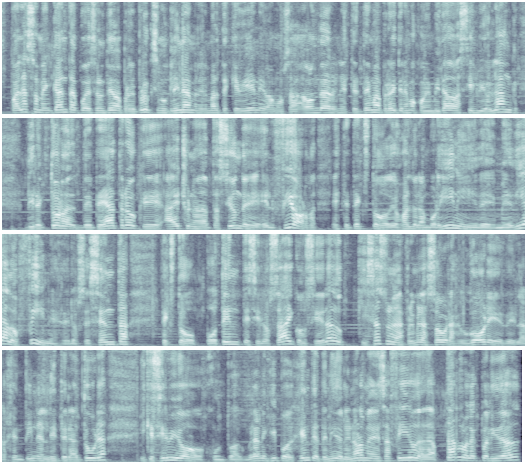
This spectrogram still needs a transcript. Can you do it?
Palazzo me encanta, puede ser un tema para el próximo Clinamen, el martes que viene vamos a ahondar en este tema, pero hoy tenemos como invitado a Silvio Lang, director de teatro que ha hecho una adaptación de El Fjord, este texto de Osvaldo Lamborghini de mediados fines de los 60, texto potente si los hay, considerado quizás una de las primeras obras gore de la Argentina en literatura y que Silvio junto a un gran equipo de gente ha tenido el enorme desafío de adaptarlo a la actualidad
